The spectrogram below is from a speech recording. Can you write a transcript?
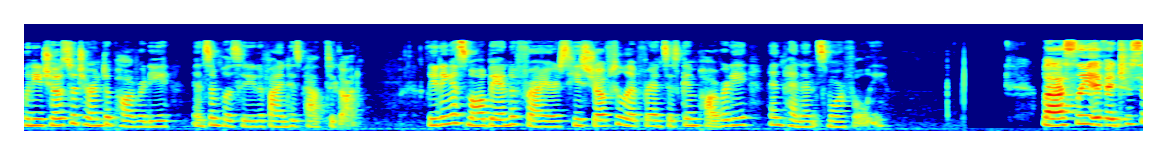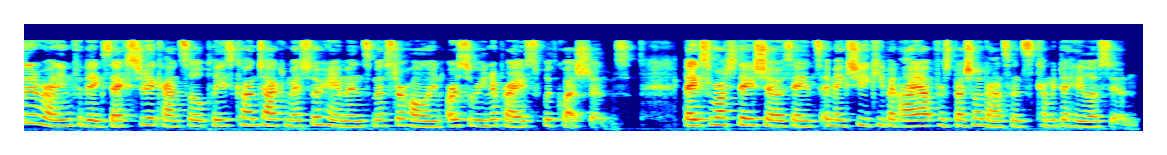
when he chose to turn to poverty and simplicity to find his path to God. Leading a small band of friars, he strove to live Franciscan poverty and penance more fully. Lastly, if interested in running for the Exec Student Council, please contact Mr. Hammonds, Mr. Halling, or Serena Price with questions. Thanks for watching today's show, Saints, and make sure you keep an eye out for special announcements coming to Halo soon.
